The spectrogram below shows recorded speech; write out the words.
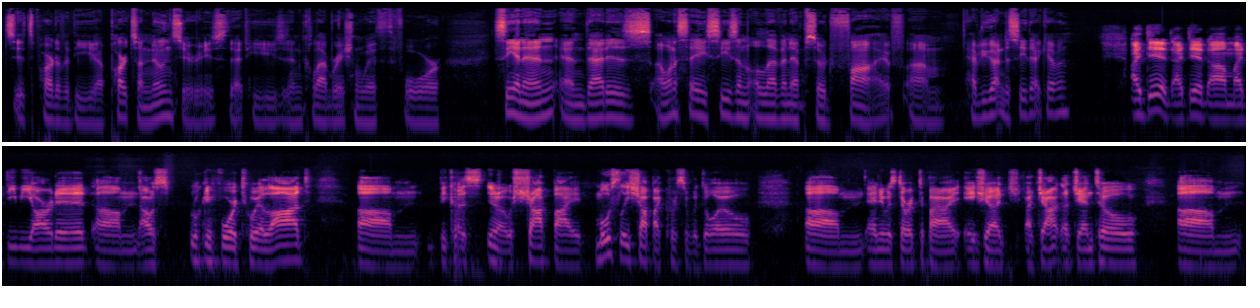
It's, it's, part of the uh, Parts Unknown series that he's in collaboration with for CNN, and that is, I want to say, season 11, episode 5. Um, have you gotten to see that, Kevin? I did. I did. Um, I DVR'd it. Um, I was looking forward to it a lot um, because you know it was shot by mostly shot by Christopher Doyle, um, and it was directed by Asia Argento. Um,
